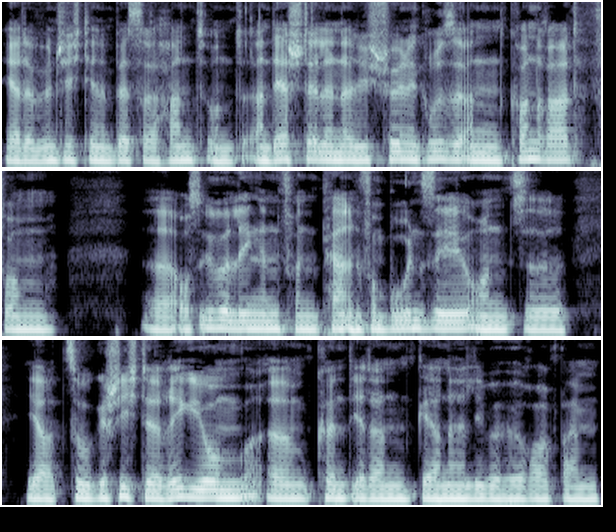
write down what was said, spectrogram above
Ja, da wünsche ich dir eine bessere Hand und an der Stelle natürlich schöne Grüße an Konrad vom äh, aus Überlingen von Perlen vom Bodensee und äh, ja, zur Geschichte Regium äh, könnt ihr dann gerne, liebe Hörer, beim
